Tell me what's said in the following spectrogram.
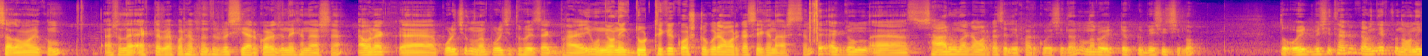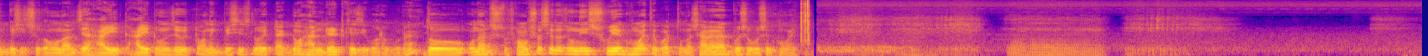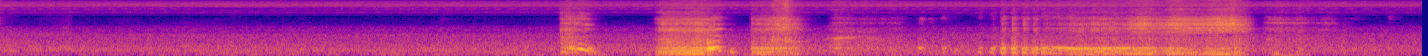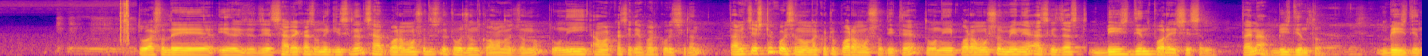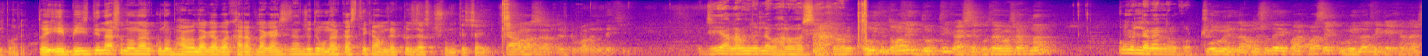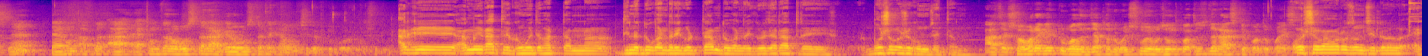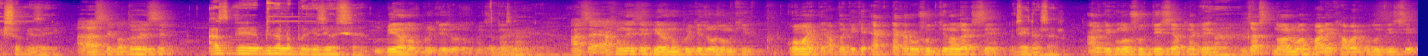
আসসালামু আলাইকুম। আসলে একটা ব্যাপার আপনাদের শেয়ার করার জন্য এখানে আসা। আমার এক পরিচিত না, পরিচিত হয়েছে এক ভাই। উনি অনেক দূর থেকে কষ্ট করে আমার কাছে এখানে আসছেন। একজন স্যার ওনাকে আমার কাছে রেফার করেছিলেন। ওনার ওয়েটটা একটু বেশি ছিল। তো ওয়েট বেশি থাকার কারণে একটু অনেক বেশি ছিল। ওনার যে হাইট হাইট অনুযায়ী ওয়েটটা অনেক বেশি ছিল। ওইটা একদম হান্ড্রেড কেজি বরাবর হ্যাঁ? তো ওনার সমস্যা ছিল যে উনি শুয়ে ঘুমাইতে পারতো না। সারা রাত বসে বসে ঘুমাইতো। তো আসলে যে স্যারের কাছে উনি গিয়েছিলেন স্যার পরামর্শ দিয়েছিলেন একটু ওজন কমানোর জন্য। তো উনি আমার কাছে রেফার করেছিলেন। তো আমি চেষ্টা করেছিলাম ওনাকে একটু পরামর্শ দিতে। তো উনি পরামর্শ মেনে আজকে জাস্ট বিশ দিন পরে এসেছেন তাই না? বিশ দিন তো। বিশ দিন পরে। তো এই বিশ দিন আসলে ওনার কোনো ভালো লাগা বা খারাপ লাগা এসেছেন যদি ওনার কাছ থেকে আমরা একটু জাস্ট শুনতে চাই। কেমন আছেন আপনি একটু বলেন দেখি। জি আলহামদুলিল্লাহ ভালো আছি। এখন উনি কিন্তু অনেক দূর থেকে আসছে। কোথায় বসে আপনার? কুমিল্লা নাঙ্গলকোট কুমিল্লা উনি শুধু এই পারপাসে কুমিল্লা থেকে এখানে আসছে হ্যাঁ? এখন আপনার এখনকার অবস্থাটা আগের অবস্থাটা কেমন ছিল একটু বলুন আগে আমি রাত্রে ঘুমাইতে পারতাম না দিনে দোকানদারি করতাম দোকানদারি করে যা রাত্রে বসে বসে ঘুম যেতাম আচ্ছা সবার আগে একটু বলেন যে আপনার ওই সময় ওজন কত ছিল আর আজকে কত পাইছে? ওই সময় আমার ওজন ছিল একশো কেজি। আর আজকে কত হয়েছে? আজকে বিরানব্বই কেজি হয়েছে। বিরানব্বই কেজি ওজন হয়েছে তাই না? আচ্ছা এখন এই যে বিরানব্বই কেজি ওজন কি কমাইতে আপনাকে কি এক টাকার ওষুধ কিনা লাগছে? জি না স্যার। আমি কি কোনো ওষুধ দিয়েছি আপনাকে? জাস্ট নর্মাল বাড়ির খাবারগুলো দিয়েছি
